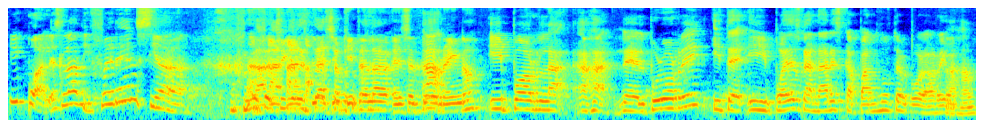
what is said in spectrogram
¿Y cuál es la diferencia? Ah, ah, la chiquita es, la- es el puro Ah, ring, ¿no? Y por la, ajá, el puro ring y te y puedes ganar escapándote por arriba. Ajá.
